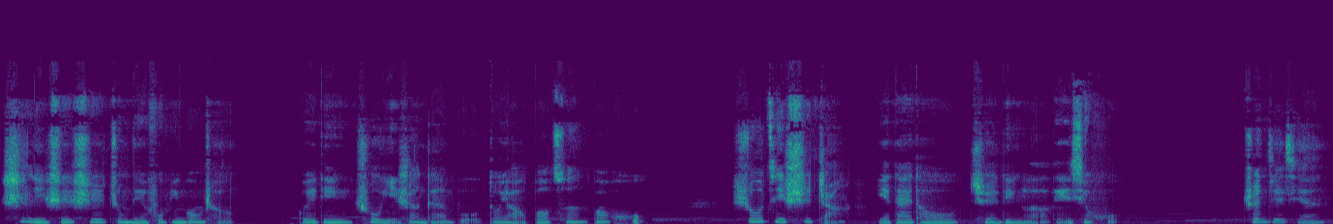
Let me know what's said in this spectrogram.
市里实施重点扶贫工程，规定处以上干部都要包村包户，书记、市长也带头确定了联系户。春节前。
